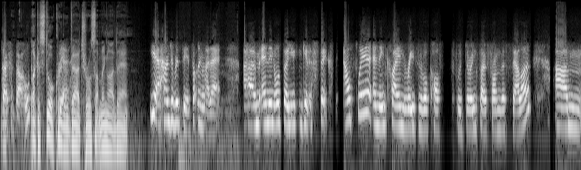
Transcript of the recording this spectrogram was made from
go for gold. Like a store credit yeah. voucher or something like that. Yeah, 100%, something like that. Um, and then also you can get it fixed elsewhere and then claim reasonable costs for doing so from the seller. Um,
